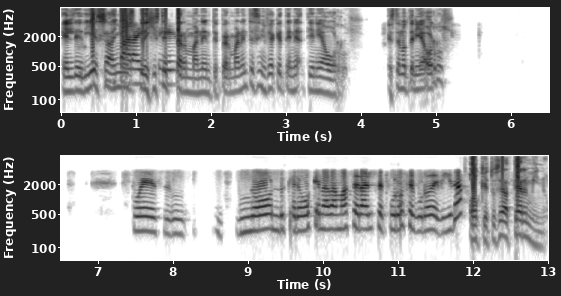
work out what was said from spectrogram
El de 10 años, te dijiste este permanente. Permanente significa que tenía, tiene ahorros. ¿Este no tenía ahorros? Pues no, creo que nada más era el puro seguro de vida. Ok, entonces era término.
